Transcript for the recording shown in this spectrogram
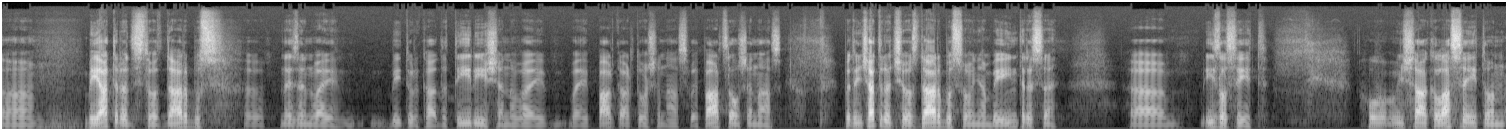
uh, bija atradis tos darbus, uh, nezinu, vai bija tur kāda tīrīšana vai, vai pārkārtošanās vai pārcelšanās, bet viņš atrada šos darbus, un viņam bija interese uh, izlasīt. Un viņš sāka lasīt, un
